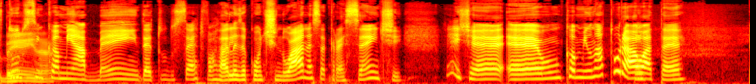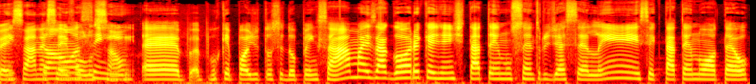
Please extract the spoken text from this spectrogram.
bem, tudo se né? encaminhar bem, der tudo certo, Fortaleza continuar nessa crescente, gente, é, é um caminho natural e... até pensar então, nessa evolução. Assim, é, porque pode o torcedor pensar, ah, mas agora que a gente está tendo um centro de excelência, que está tendo um hotel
